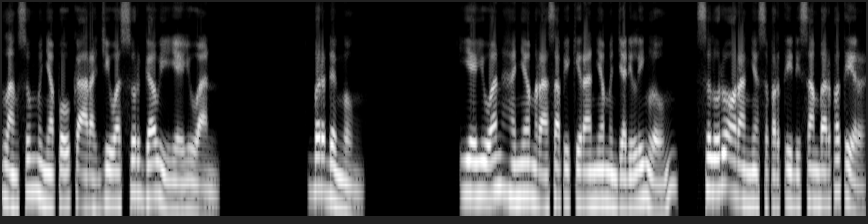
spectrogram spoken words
langsung menyapu ke arah jiwa surgawi Ye Yuan. Berdengung. Ye Yuan hanya merasa pikirannya menjadi linglung, seluruh orangnya seperti disambar petir,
